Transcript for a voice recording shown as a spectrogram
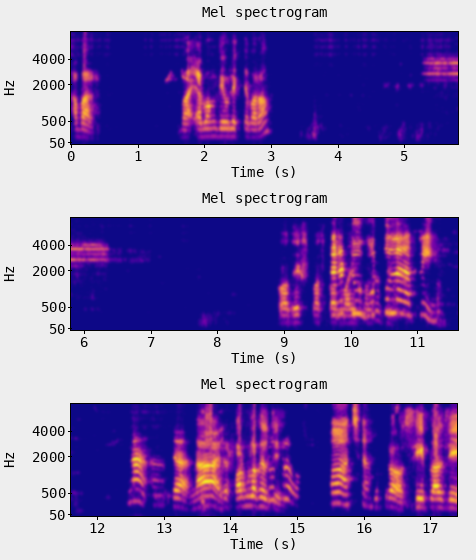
আবার বা এবং দিয়েও লিখতে পারো। cos x plus cos y two গুণ করলেন আপনি। না এটা না এটা ফর্মুলা ফেলছি। সূত্র। ও আচ্ছা। সূত্র সি প্লাস ডি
